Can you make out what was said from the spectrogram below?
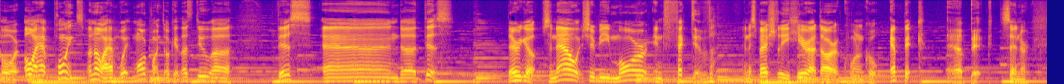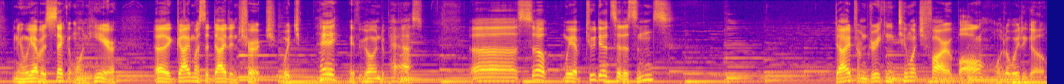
or? Oh, I have points. Oh no, I have way more points. Okay, let's do uh, this and uh, this. There we go. So now it should be more infective, and especially here at our quote-unquote epic, epic center. And then we have a second one here. A guy must have died in church, which, hey, if you're going to pass. Uh, so, we have two dead citizens. Died from drinking too much fireball. What a way to go.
